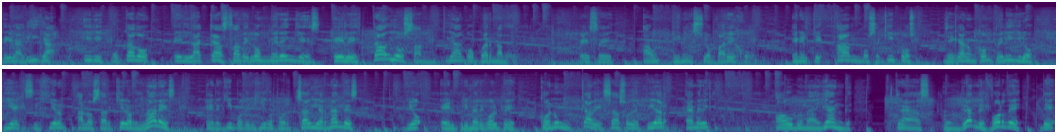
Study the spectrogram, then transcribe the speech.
de la liga y disputado en la casa de los merengues, el Estadio Santiago Bernabéu. Pese un inicio parejo, en el que ambos equipos llegaron con peligro y exigieron a los arqueros rivales, el equipo dirigido por Xavi Hernández dio el primer golpe con un cabezazo de Pierre-Emerick Aubameyang tras un gran desborde de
